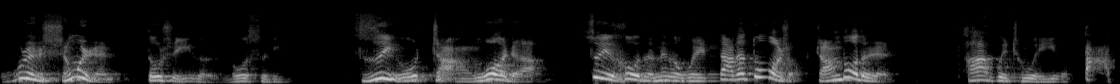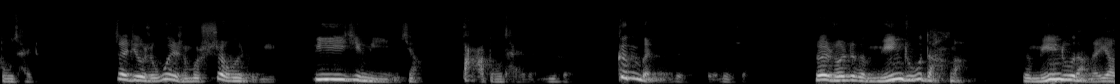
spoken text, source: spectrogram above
无论什么人都是一个螺丝钉。只有掌握着最后的那个伟大的舵手，掌舵的人，他会成为一个大独裁者。这就是为什么社会主义毕竟引向大独裁的一个根本的这个这个路线。所以说，这个民主党啊，这民主党的要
